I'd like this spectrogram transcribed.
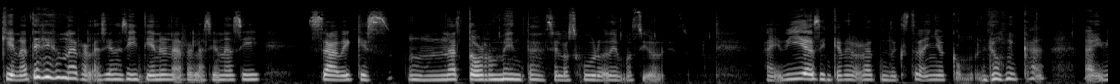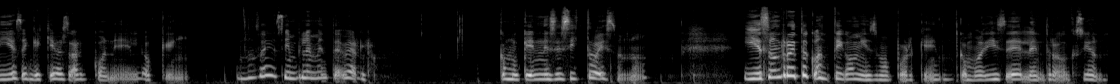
quien ha tenido una relación así, tiene una relación así, sabe que es una tormenta, se los juro, de emociones. Hay días en que de verdad lo extraño como nunca. Hay días en que quiero estar con él o que, no sé, simplemente verlo. Como que necesito eso, ¿no? Y es un reto contigo mismo porque, como dice la introducción,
